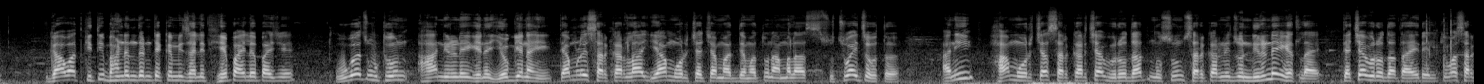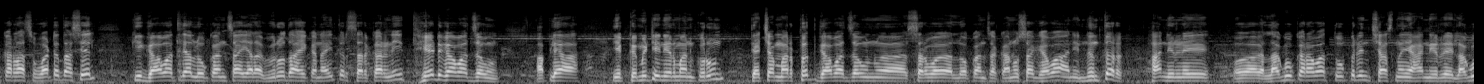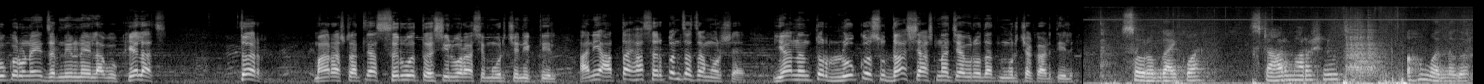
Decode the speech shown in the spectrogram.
गावात किती भांडणदंटे कमी झालेत हे पाहिलं पाहिजे. उगच उठून हा निर्णय घेणं योग्य नाही. त्यामुळे सरकारला या मोर्चाच्या माध्यमातून आम्हाला सुचवायचं होतं. आणि हा मोर्चा सरकारच्या विरोधात नसून सरकारने जो निर्णय घेतला आहे त्याच्या विरोधात आहे. किंवा सरकारला असं वाटत असेल की गावातल्या लोकांचा याला विरोध आहे का नाही तर सरकारने थेट गावात जाऊन आपल्या एक कमिटी निर्माण करून त्याच्यामार्फत गावात जाऊन सर्व लोकांचा कानोसा घ्यावा आणि नंतर हा निर्णय लागू करावा. तोपर्यंत शासनाने हा निर्णय लागू करू नये. जर निर्णय लागू केलाच तर महाराष्ट्रातल्या सर्व तहसीलवर असे मोर्चे निघतील. आणि आता हा सरपंचाचा मोर्चा आहे. यानंतर लोकसुद्धा शासनाच्या विरोधात मोर्चा काढतील. Saurabh Gaikwad Star Maharashtra News Ahmednagar.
